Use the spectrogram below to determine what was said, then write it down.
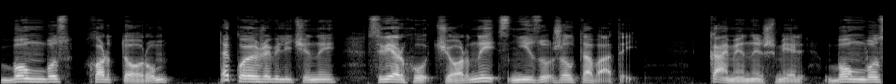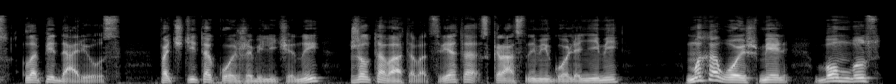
Bombus hortorum такой же величины, сверху черный, снизу желтоватый. Каменный шмель Bombus lapidarius почти такой же величины, желтоватого цвета с красными голенями, маховой шмель бомбус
